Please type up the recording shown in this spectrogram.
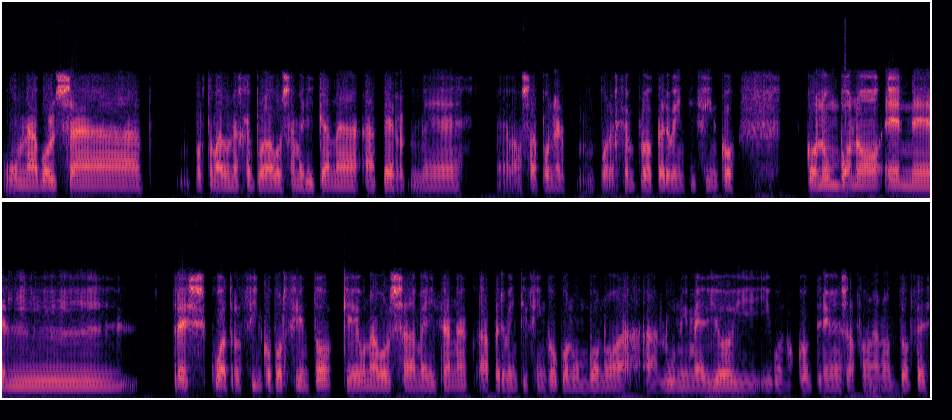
una bolsa por tomar un ejemplo, la bolsa americana a per, eh, vamos a poner, por ejemplo, PER 25, con un bono en el 3, 4, 5% que una bolsa americana a PER 25 con un bono al 1,5 y, y bueno, continúa en esa zona, ¿no? Entonces,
